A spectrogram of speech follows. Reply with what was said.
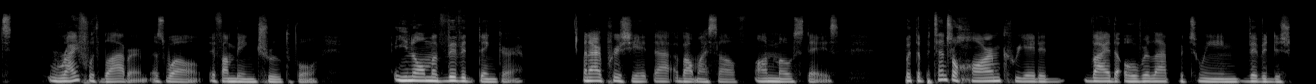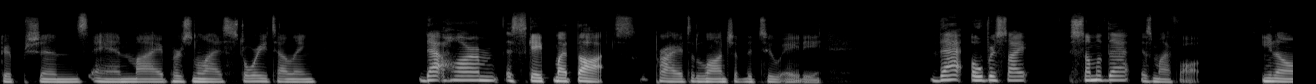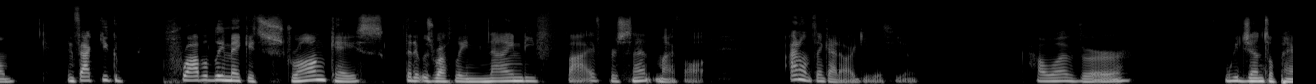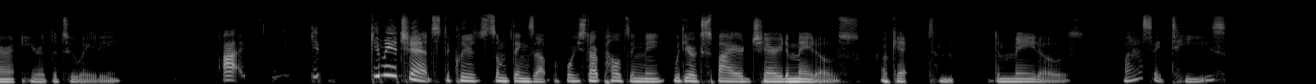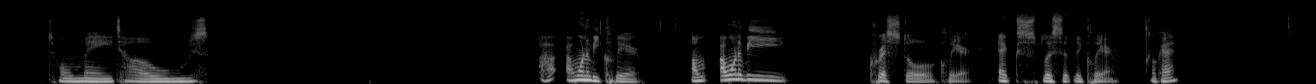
T- rife with blabber as well, if I'm being truthful. You know, I'm a vivid thinker, and I appreciate that about myself on most days. But the potential harm created via the overlap between vivid descriptions and my personalized storytelling that harm escaped my thoughts prior to the launch of the 280. That oversight, some of that is my fault. You know, in fact, you could probably make a strong case that it was roughly 95% my fault. I don't think I'd argue with you. However, we gentle parent here at the 280. I give me a chance to clear some things up before you start pelting me with your expired cherry tomatoes. Okay, tom- tomatoes. Why did I say teas? Tomatoes. I, I want to be clear. I, I want to be crystal clear, explicitly clear. Okay?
